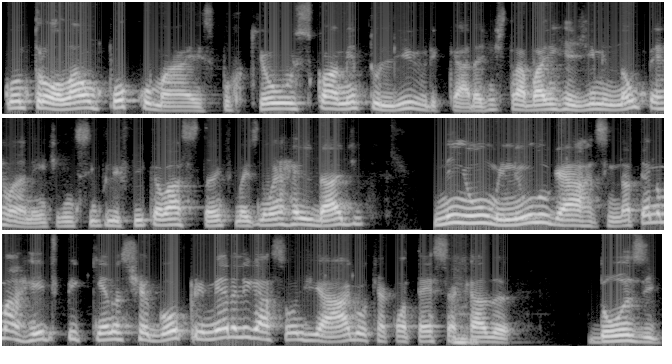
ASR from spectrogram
controlar um pouco mais, porque o escoamento livre, cara, a gente trabalha em regime não permanente, a gente simplifica bastante, mas não é a realidade Nenhuma, em nenhum lugar. Assim, até numa rede pequena, chegou a primeira ligação de água, que acontece a uhum. cada 12,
